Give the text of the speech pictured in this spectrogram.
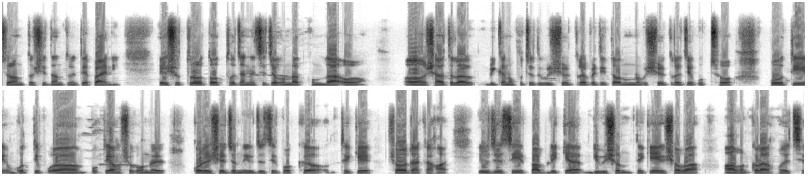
চূড়ান্ত সিদ্ধান্ত নিতে পারেনি। এই সূত্র তথ্য জানিয়েছে জগন্নাথ খুলনা ও শাহজালাল বিজ্ঞান ও প্রযুক্তি বিশ্ববিদ্যালয় ব্যতীত অন্যান্য বিশ্ববিদ্যালয় যে গুচ্ছ ভর্তি ভর্তি প্রক্রিয়া অংশগ্রহণের করে সেজন্য ইউজিসির পক্ষ থেকে সভা ডাকা হয়। ইউজিসির পাবলিক ডিভিশন থেকে এই সভা আহ্বান করা হয়েছে।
